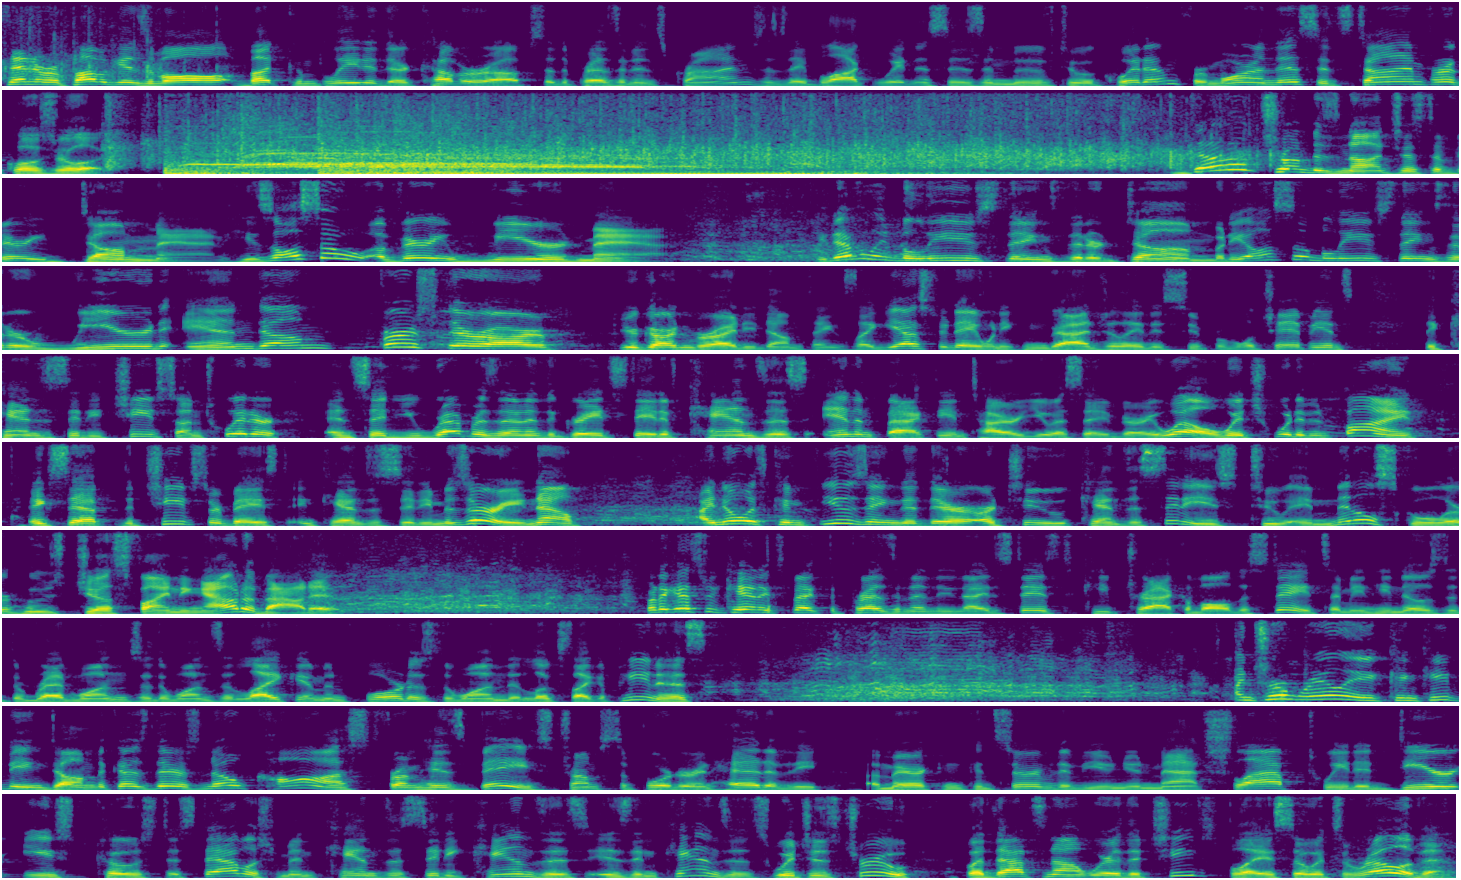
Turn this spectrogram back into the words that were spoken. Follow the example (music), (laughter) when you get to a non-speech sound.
Senate Republicans have all but completed their cover ups of the president's crimes as they block witnesses and move to acquit him. For more on this, it's time for a closer look. Donald Trump is not just a very dumb man, he's also a very weird man. He definitely believes things that are dumb, but he also believes things that are weird and dumb. First, there are your garden variety dumb things. Like yesterday when he congratulated Super Bowl champions, the Kansas City Chiefs, on Twitter and said, You represented the great state of Kansas and, in fact, the entire USA very well, which would have been fine, except the Chiefs are based in Kansas City, Missouri. Now, I know it's confusing that there are two Kansas cities to a middle schooler who's just finding out about it. But I guess we can't expect the President of the United States to keep track of all the states. I mean, he knows that the red ones are the ones that like him, and Florida's the one that looks like a penis. And Trump really can keep being dumb because there's no cost from his base. Trump supporter and head of the American Conservative Union, Matt Schlapp, tweeted Dear East Coast establishment, Kansas City, Kansas is in Kansas, which is true, but that's not where the Chiefs play, so it's irrelevant.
